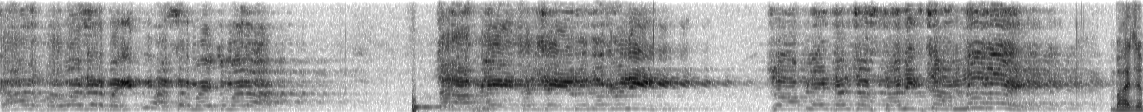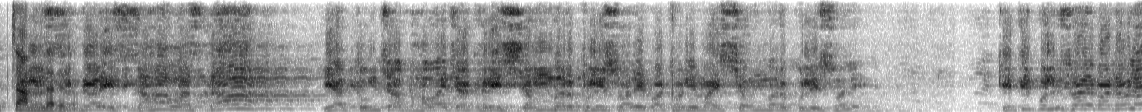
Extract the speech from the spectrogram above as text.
काल परवा जर बघितलं असेल माहिती तुम्हाला तर आपल्या इथलच्या विरोधकांनी जो आपल्या इथलचा स्थानिकचा आमदार आहे भाजपचा आमदार आहे. सकाळी सहा वाजता या तुमच्या भावाच्या घरी शंभर पोलीसवाले पाठवले माय शंभर पोलीसवाले. किती पोलीसवाले पाठवले?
